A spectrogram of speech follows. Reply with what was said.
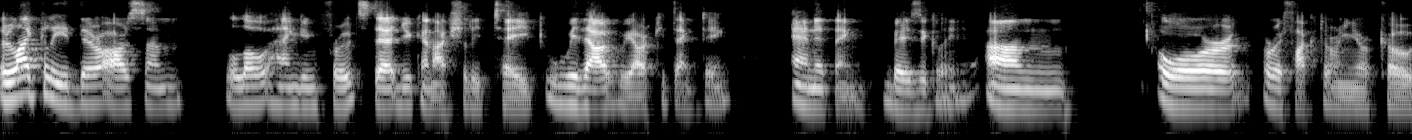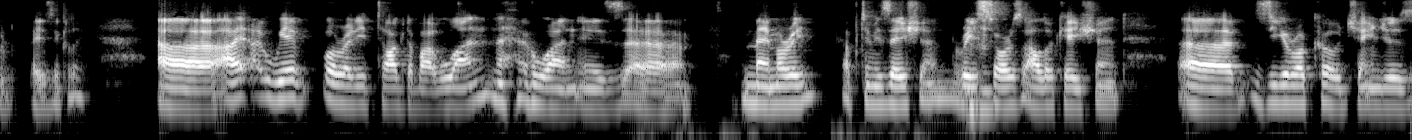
Likely there are some low hanging fruits that you can actually take without re-architecting anything basically um, or refactoring your code basically I, we have already talked about one one is uh, memory optimization, mm-hmm. resource mm-hmm. allocation, uh, zero code changes,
